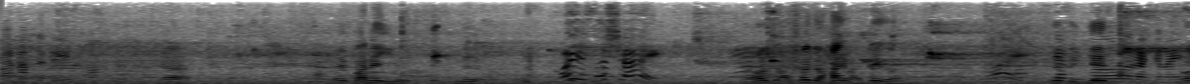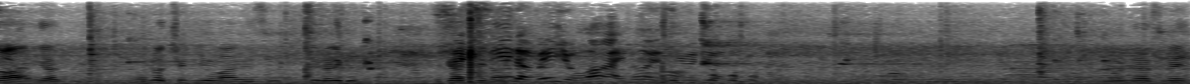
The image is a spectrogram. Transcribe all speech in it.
One of the days, huh? Yeah. Very funny you. Why are you so shy? I, was, I tried to hide my face. Uh. Why? Just Scared in people case. recognize Ah, you. yeah. I'm going to trick you, man. You see, see very good. You I guys see see the way you walk, I know it's you here. Goodness me.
